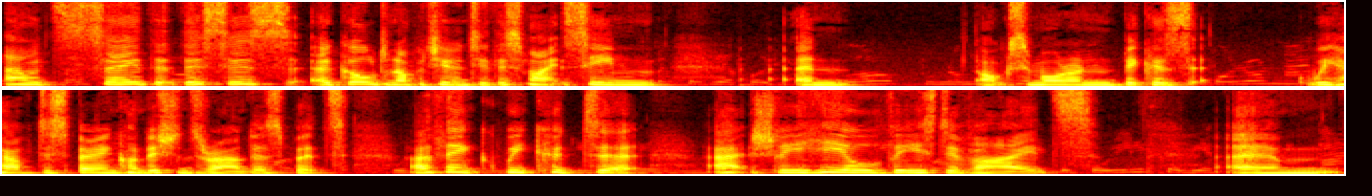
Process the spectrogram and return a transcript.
I would say that this is a golden opportunity. This might seem an oxymoron because we have despairing conditions around us, but I think we could uh, actually heal these divides. Um,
